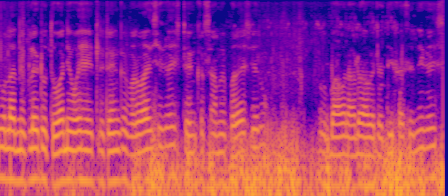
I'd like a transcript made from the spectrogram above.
સોલારની પ્લેટો ધોવાની હોય એટલે ટેન્કર ભરવા છે ગઈશ ટેન્કર સામે ભરાય છે બાવર આડો આવે એટલે દેખાશે નહીં ગઈશ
